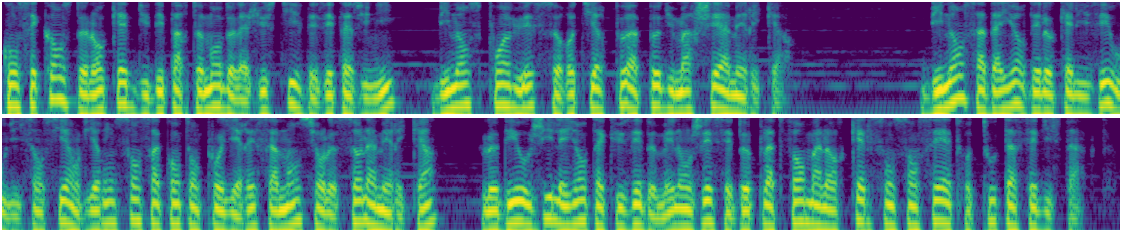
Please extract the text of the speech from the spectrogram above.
Conséquence de l'enquête du département de la justice des États-Unis, Binance.us se retire peu à peu du marché américain. Binance a d'ailleurs délocalisé ou licencié environ 150 employés récemment sur le sol américain, le DOJ l'ayant accusé de mélanger ces deux plateformes alors qu'elles sont censées être tout à fait distinctes.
